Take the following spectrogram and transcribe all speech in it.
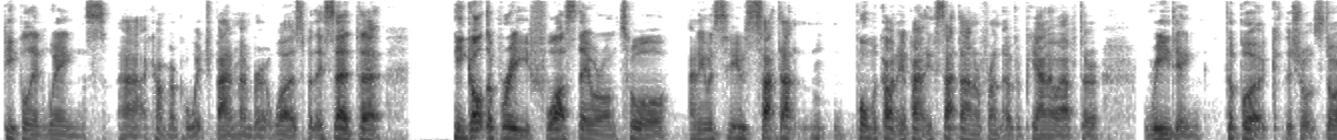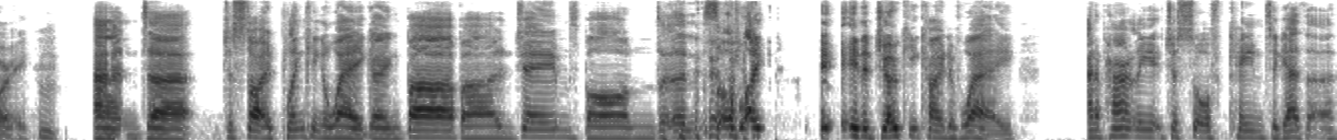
people in Wings. Uh, I can't remember which band member it was, but they said that he got the brief whilst they were on tour, and he was he was sat down. Paul McCartney apparently sat down in front of a piano after reading the book, the short story, Hmm. and uh, just started plinking away, going "Ba ba James Bond," and sort of like in a jokey kind of way. And apparently, it just sort of came together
